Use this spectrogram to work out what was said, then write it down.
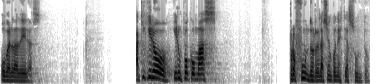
o verdaderas. Aquí quiero ir un poco más profundo en relación con este asunto.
